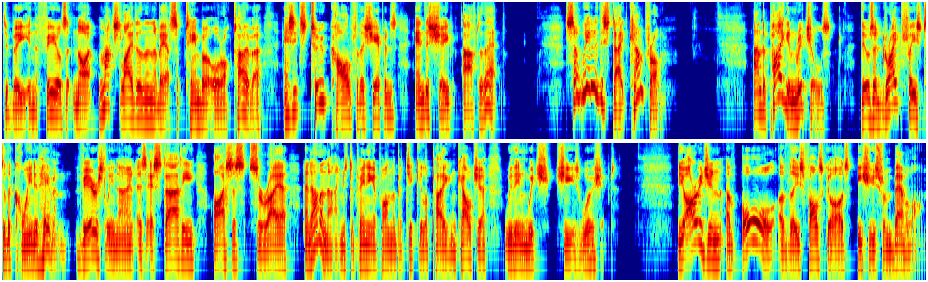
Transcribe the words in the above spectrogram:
to be in the fields at night much later than about September or October, as it's too cold for the shepherds and the sheep after that. So where did this date come from? Under pagan rituals, there was a great feast to the Queen of Heaven, variously known as Astarte, Isis, Soraya, and other names depending upon the particular pagan culture within which she is worshipped. The origin of all of these false gods issues from Babylon.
